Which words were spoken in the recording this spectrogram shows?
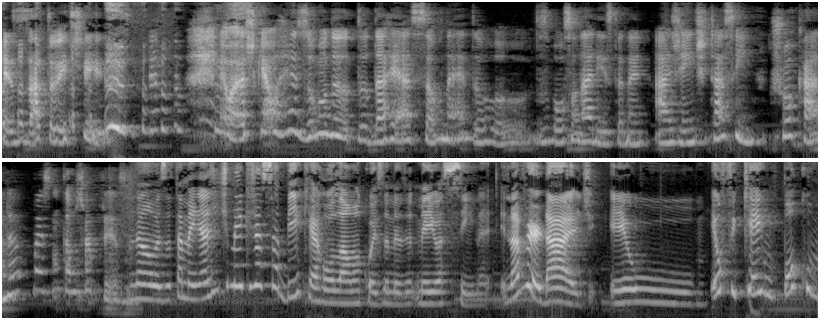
É exatamente isso. Eu acho que é o resumo do- do- da reação, né, do- dos bolsonaristas, né? A gente tá assim, chocada, mas não estamos surpresa. Não, exatamente. A gente meio que já sabia que ia rolar uma coisa me- meio assim, né? E, na verdade, eu eu fiquei um pouco,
